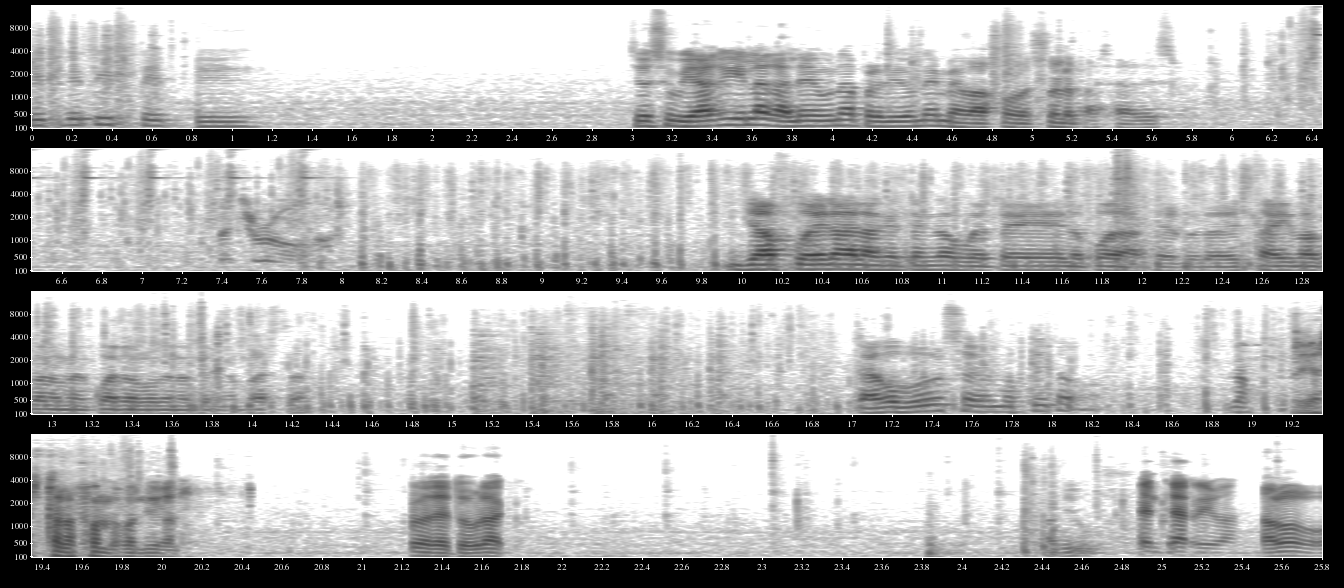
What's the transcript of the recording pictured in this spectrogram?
Pi, pi, pi, pi, pi. Yo subí a Águila, gané una, perdí una y me bajó. Suele pasar eso. Yo afuera, la que tenga VP lo puedo hacer, pero esta iba con el cuadro porque no tengo pasta. ¿Te hago burst en el mosquito? No, ya está a fondo con De tu Black. Adiós. Vente arriba. Hasta luego.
